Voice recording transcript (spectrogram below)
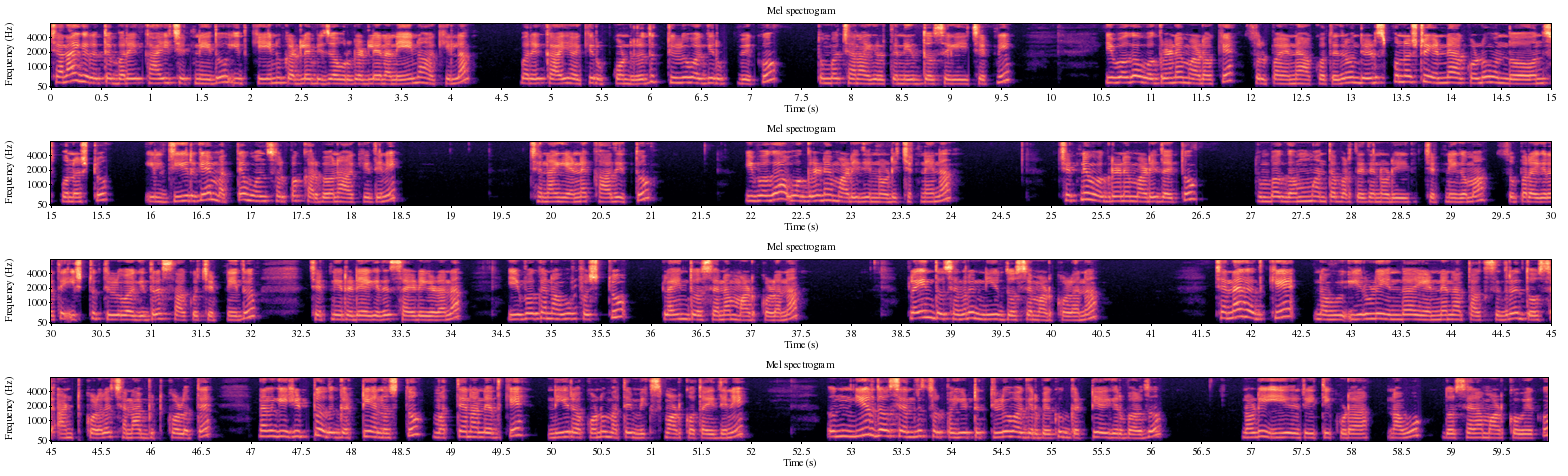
ಚೆನ್ನಾಗಿರುತ್ತೆ. ಬರೀ ಕಾಯಿ ಚಟ್ನಿ ಇದು. ಇದಕ್ಕೇನು ಕಡಲೆ ಬೀಜ ಹುರ್ಗಡ್ಲೆ ನಾನು ಏನೂ ಹಾಕಿಲ್ಲ. ಬರೀ ಕಾಯಿ ಹಾಕಿ ರುಬ್ಕೊಂಡಿರೋದು. ತಿಳುವಾಗಿ ರುಬ್ಬಬೇಕು ತುಂಬ ಚೆನ್ನಾಗಿರುತ್ತೆ ನೀರು ದೋಸೆಗೆ ಈ ಚಟ್ನಿ. ಇವಾಗ ಒಗ್ಗರಣೆ ಮಾಡೋಕ್ಕೆ ಸ್ವಲ್ಪ ಎಣ್ಣೆ ಹಾಕೋತಿದ್ರೆ ಒಂದು ಎರಡು ಸ್ಪೂನಷ್ಟು ಎಣ್ಣೆ ಹಾಕ್ಕೊಂಡು ಒಂದು ಒಂದು ಸ್ಪೂನಷ್ಟು ಇಲ್ಲಿ ಜೀರಿಗೆ ಮತ್ತು ಒಂದು ಸ್ವಲ್ಪ ಕರ್ಬೇವನ್ನ ಹಾಕಿದ್ದೀನಿ. ಚೆನ್ನಾಗಿ ಎಣ್ಣೆ ಕಾದಿತ್ತು. ಇವಾಗ ಒಗ್ಗರಣೆ ಮಾಡಿದ್ದೀನಿ ನೋಡಿ ಚಟ್ನಿನ. ಚಟ್ನಿ ಒಗ್ಗರಣೆ ಮಾಡಿದ್ದಾಯ್ತು. ತುಂಬ ಗಮ್ ಅಂತ ಬರ್ತಾಯಿದೆ ನೋಡಿ ಚಟ್ನಿ ಗಮ. ಸೂಪರ್ ಆಗಿರುತ್ತೆ. ಇಷ್ಟು ತಿಳುವಾಗಿದ್ರೆ ಸಾಕು ಚಟ್ನಿದು ಚಟ್ನಿ ರೆಡಿಯಾಗಿದೆ ಸೈಡಿಗೆ ಇಡೋಣ. ಇವಾಗ ನಾವು ಫಸ್ಟು ಪ್ಲೈನ್ ದೋಸೆನ ಮಾಡ್ಕೊಳ್ಳೋಣ. ಪ್ಲೈನ್ ದೋಸೆ ಅಂದರೆ ನೀರು ದೋಸೆ ಮಾಡ್ಕೊಳ್ಳೋಣ. ಚೆನ್ನಾಗಿ ಅದಕ್ಕೆ ನಾವು ಈರುಳ್ಳಿಯಿಂದ ಎಣ್ಣೆನ ತಾಗಿಸಿದ್ರೆ ದೋಸೆ ಅಂಟ್ಕೊಳ್ಳಲ್ಲ ಚೆನ್ನಾಗಿ ಬಿಟ್ಕೊಳ್ಳುತ್ತೆ. ನನಗೆ ಹಿಟ್ಟು ಅದು ಗಟ್ಟಿ ಅನ್ನಿಸ್ತು. ಮತ್ತೆ ನಾನು ಅದಕ್ಕೆ ನೀರು ಹಾಕ್ಕೊಂಡು ಮತ್ತೆ ಮಿಕ್ಸ್ ಮಾಡ್ಕೋತಾ ಇದ್ದೀನಿ. ಒಂದು ನೀರು ದೋಸೆ ಅಂದರೆ ಸ್ವಲ್ಪ ಹಿಟ್ಟು ತಿಳುವಾಗಿರಬೇಕು, ಗಟ್ಟಿಯಾಗಿರಬಾರ್ದು. ನೋಡಿ ಈ ರೀತಿ ಕೂಡ ನಾವು ದೋಸೆನ ಮಾಡ್ಕೋಬೇಕು.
